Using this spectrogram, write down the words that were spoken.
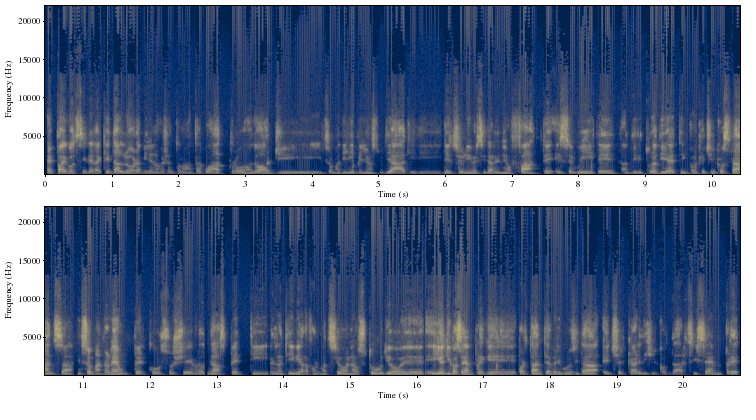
E poi considera che da allora, 1994 ad oggi, insomma, di libri ne ho studiati, di lezioni universitarie ne ho fatte e seguite, addirittura dirette in qualche circostanza. Insomma, non è un percorso scevro da aspetti relativi alla formazione, allo studio e, e io dico sempre che è importante avere curiosità e cercare di circondarsi sempre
